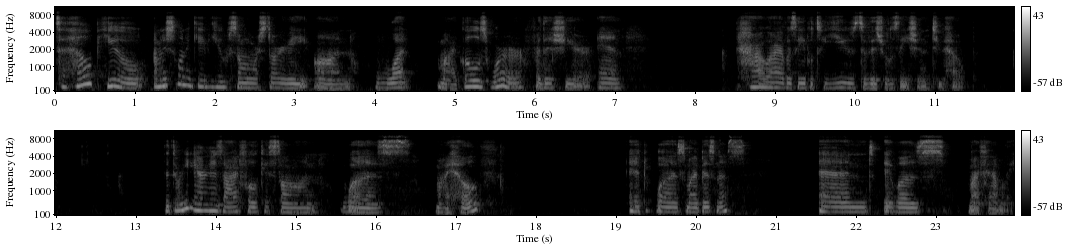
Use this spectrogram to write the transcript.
to help you, I'm just want to give you some more story on what my goals were for this year and how I was able to use the visualization to help. The three areas I focused on was my health, it was my business and it was my family.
